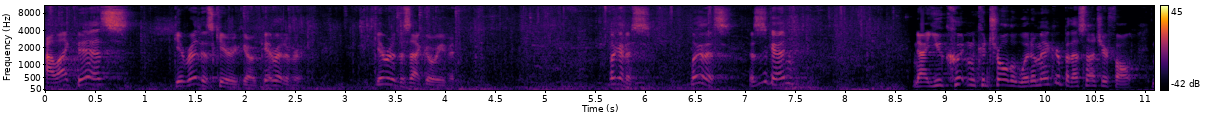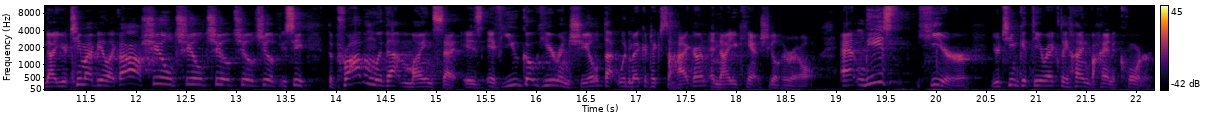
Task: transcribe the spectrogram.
I like this. Get rid of this Kiriko. Get rid of her. Get rid of this Echo even. Look at this. Look at this. This is good. Now, you couldn't control the Widowmaker, but that's not your fault. Now, your team might be like, ah, oh, shield, shield, shield, shield, shield. You see, the problem with that mindset is if you go here and shield, that Widowmaker takes the high ground, and now you can't shield her at all. At least here, your team could theoretically hide behind a corner.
